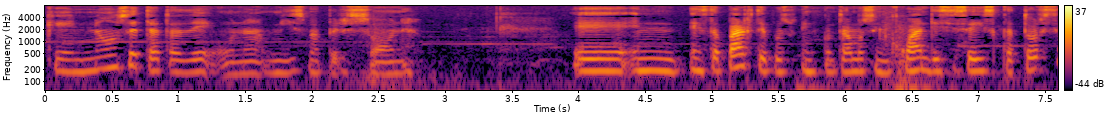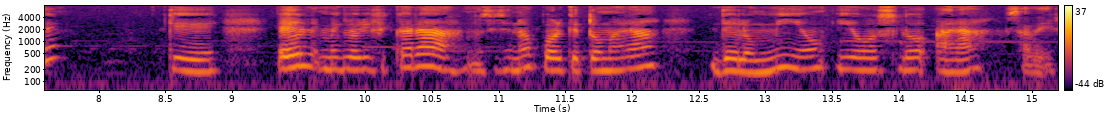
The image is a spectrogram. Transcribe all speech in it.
que no se trata de una misma persona. Eh, en esta parte pues encontramos en Juan 16, 14 que Él me glorificará, nos dice, ¿no? Porque tomará de lo mío y os lo hará saber.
